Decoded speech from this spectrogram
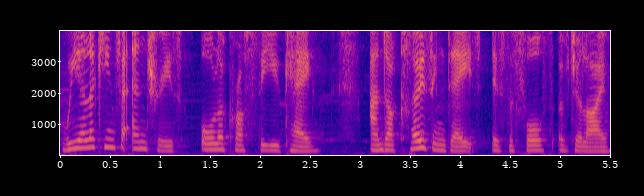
We are looking for entries all across the UK, and our closing date is the 4th of July.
